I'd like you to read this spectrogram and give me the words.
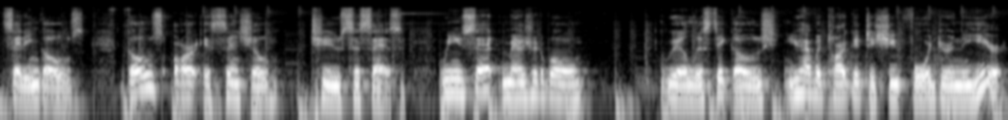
Setting goals. Goals are essential to success. When you set measurable, realistic goals, you have a target to shoot for during the year,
